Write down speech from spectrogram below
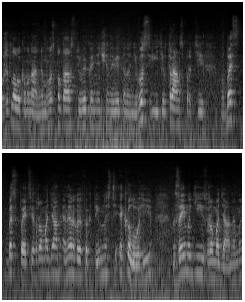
в житлово-комунальному господарстві, виконані чи не виконані, в освіті, в транспорті, в без- безпеці громадян, енергоефективності, екології, взаємодії з громадянами,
